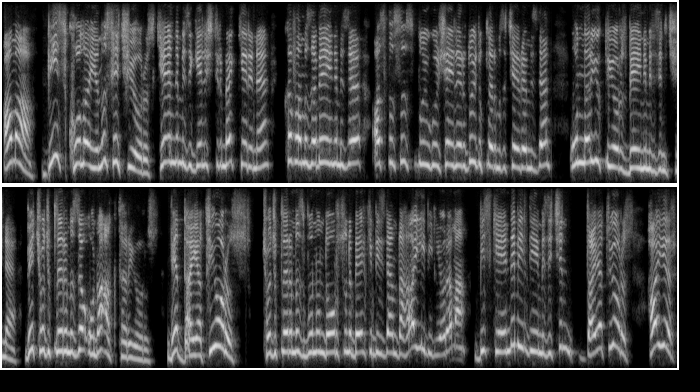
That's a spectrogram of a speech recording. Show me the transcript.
ama biz kolayını seçiyoruz. Kendimizi geliştirmek yerine kafamıza, beynimize asılsız duygu şeyleri duyduklarımızı çevremizden onları yüklüyoruz beynimizin içine ve çocuklarımıza onu aktarıyoruz ve dayatıyoruz. Çocuklarımız bunun doğrusunu belki bizden daha iyi biliyor ama biz kendi bildiğimiz için dayatıyoruz. Hayır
